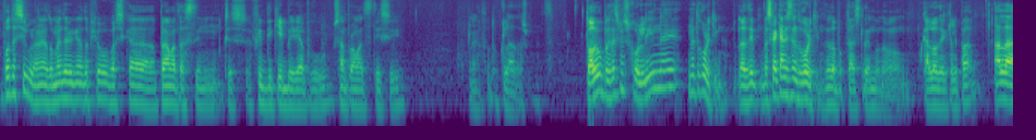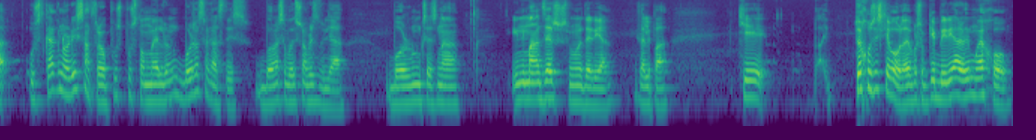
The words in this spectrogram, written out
Οπότε σίγουρα ναι, το mentoring είναι από τα πιο βασικά πράγματα στην ξέρεις, φοιτητική εμπειρία που σαν προγραμματιστής ναι, αυτό το κλάδο, ας πούμε. Το άλλο που αποκτά μια σχολή είναι networking. Δηλαδή, βασικά κάνεις networking, δεν το αποκτάς, λέμε το καλώδια κτλ. Αλλά ουσιαστικά γνωρίζεις ανθρώπους που στο μέλλον μπορείς να συνεργαστείς, μπορούν να σε βοηθήσουν να βρεις δουλειά, μπορούν ξέρεις, να είναι οι manager σου σε μια εταιρεία κτλ. Και το έχω ζήσει και εγώ. Δηλαδή, προσωπική εμπειρία, δηλαδή μου έχω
